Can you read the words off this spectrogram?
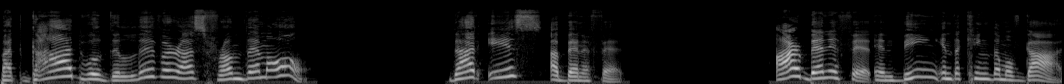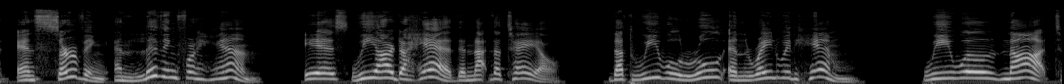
but God will deliver us from them all. That is a benefit. Our benefit in being in the kingdom of God and serving and living for Him is we are the head and not the tail that we will rule and reign with Him. We will not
